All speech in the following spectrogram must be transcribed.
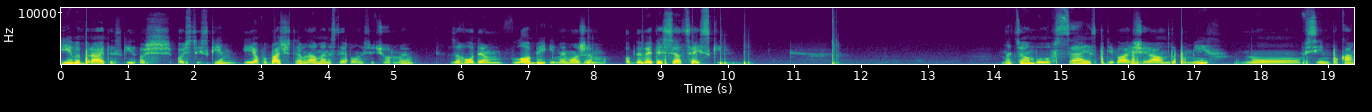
І вибираєте скін. Ось ось цей скін. І як ви бачите, вона в мене стає повністю чорною. Заходимо в лобі і ми можемо обдивитися цей скін. На цьому було все. Я сподіваюся, що я вам допоміг. Ну, всім пока.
